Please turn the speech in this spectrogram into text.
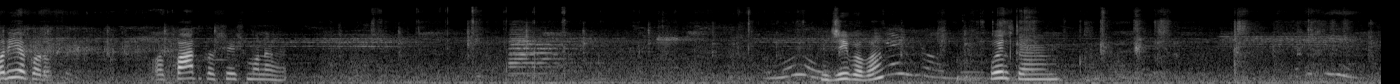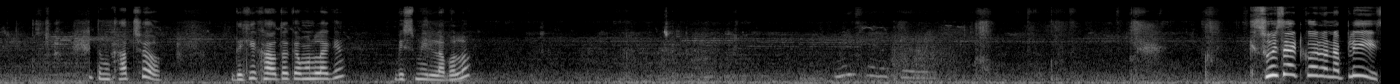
ওর ইয়ে করো। ওর পার তো শেষ মনে হয়। জি, বাবা। ওয়েলকাম তুমি খাচ্ছ? দেখি খাও তো কেমন লাগে। বিসমিল্লা বলো। সুইসাইড করো না প্লিজ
